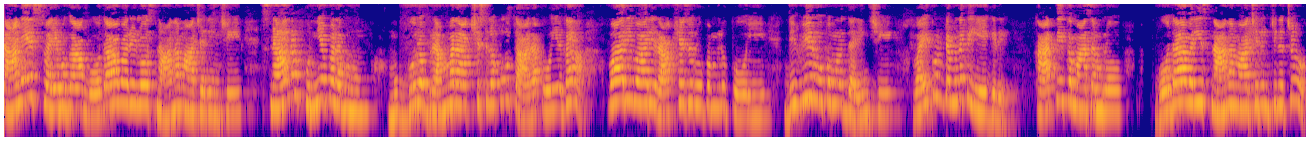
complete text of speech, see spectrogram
తానే స్వయముగా గోదావరిలో స్నానమాచరించి స్నాన పుణ్యఫలమును ముగ్గురు బ్రహ్మ రాక్షసులకు తారపోయగా వారి వారి రాక్షస రూపములు పోయి దివ్య రూపములు ధరించి వైకుంఠమునకు ఏగిరి. కార్తీక మాసంలో గోదావరి స్నానమాచరించినచో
